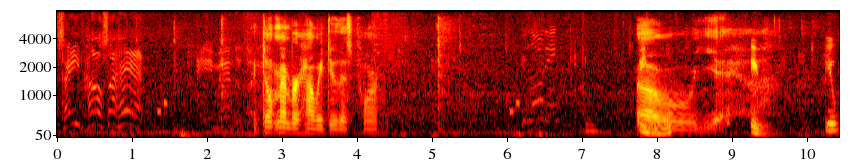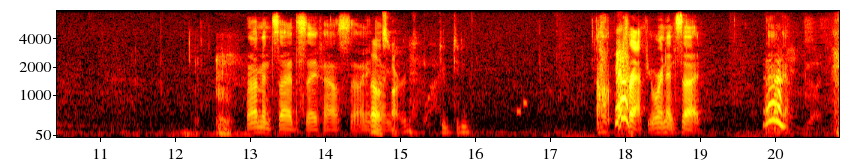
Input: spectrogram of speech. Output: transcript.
Safe house ahead. I don't remember how we do this part. Oh, yeah. Pew. Pew. I'm inside the safe house, so anytime. That was hard. Doo, doo, doo. Oh, crap, you weren't inside. There. Ah.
